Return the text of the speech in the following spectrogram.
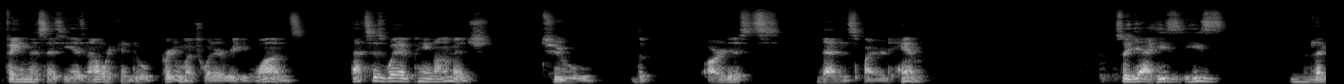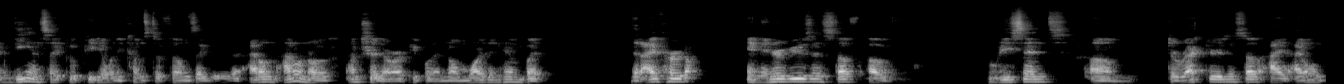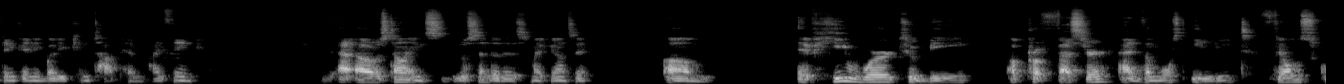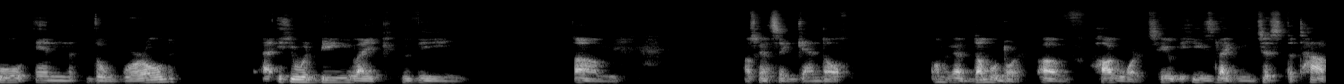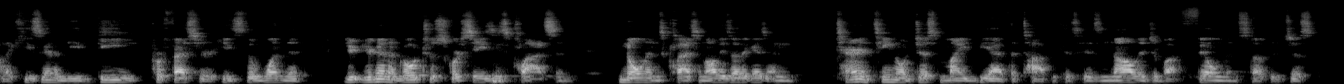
famous as he is now, where he can do pretty much whatever he wants, that's his way of paying homage to the artists that inspired him. So yeah, he's he's like the encyclopedia when it comes to films. Like I don't I don't know if I'm sure there are people that know more than him, but that I've heard in interviews and stuff of recent um, directors and stuff, I, I don't think anybody can top him. I think I, was telling Lucinda this, my fiance. Um, if he were to be a professor at the most elite film school in the world, uh, he would be like the, um, I was gonna say Gandalf. Oh my god, Dumbledore of Hogwarts. He, he's like just the top. Like he's gonna be the professor. He's the one that you're, you're gonna go to Scorsese's class and Nolan's class and all these other guys, and Tarantino just might be at the top because his knowledge about film and stuff is just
